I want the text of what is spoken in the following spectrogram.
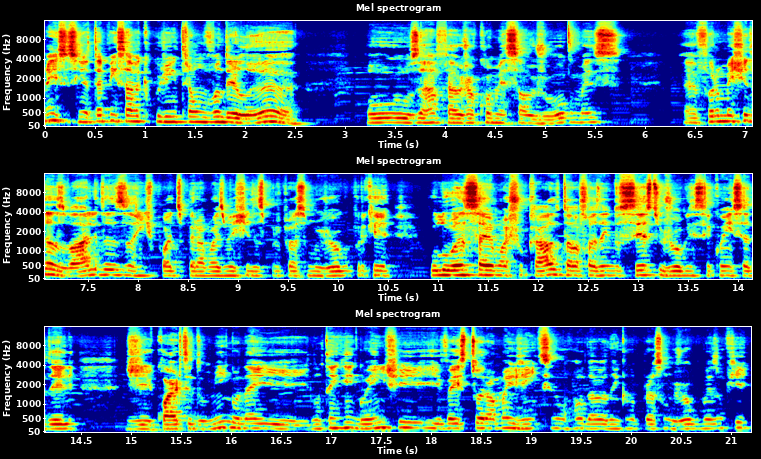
É isso, assim, eu até pensava que podia entrar um Vanderlan ou o Zé Rafael já começar o jogo, mas é, foram mexidas válidas, a gente pode esperar mais mexidas para o próximo jogo, porque o Luan saiu machucado, estava fazendo o sexto jogo em sequência dele de quarta e domingo, né? E não tem quem aguente e vai estourar mais gente se não rodar o elenco no próximo jogo, mesmo que,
